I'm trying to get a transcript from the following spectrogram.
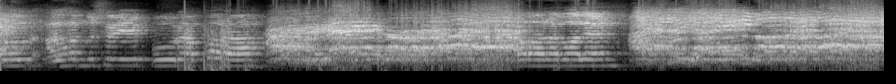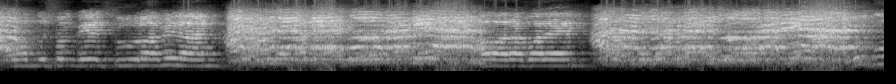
আল- আলহামদু শরীফ পুরা পড়া। বলেন আলহামদুর সঙ্গে সুরা মিলান। বলেন রুকু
